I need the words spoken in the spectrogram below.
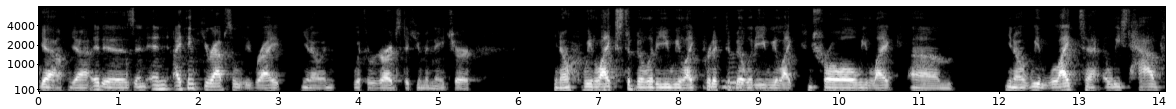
Yeah, yeah, it is. And and I think you're absolutely right, you know, and with regards to human nature you know we like stability we like mm-hmm. predictability we like control we like um, you know we like to at least have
